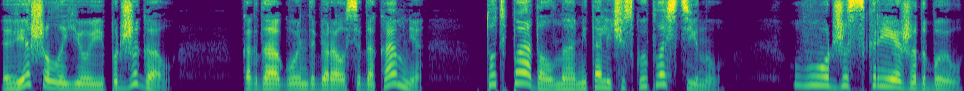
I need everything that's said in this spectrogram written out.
вешал ее и поджигал, когда огонь добирался до камня, тот падал на металлическую пластину. Вот же скрежет был!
